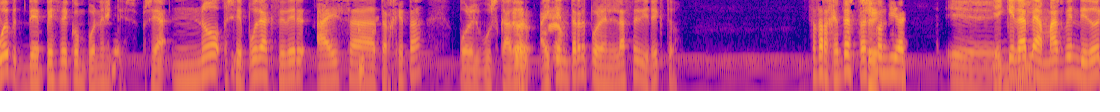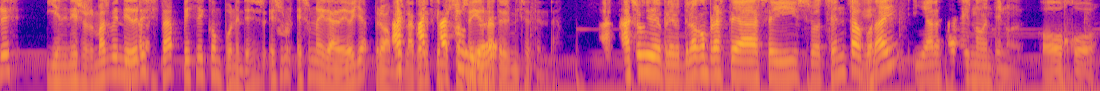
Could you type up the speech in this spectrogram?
web de PC Componentes. O sea, no se puede acceder a esa tarjeta por el buscador. Hay que entrar por enlace directo. Esta tarjeta está Sí. escondida. eh, Y hay que darle a más vendedores y en esos más vendedores está PC Componentes. Es, es un- es una idea de olla, pero vamos, la cosa es que hemos conseguido una ¿eh? 3070. Ha, ha subido de precio. Tú la compraste a 6.80 Sí. por ahí y ahora está a 6.99. Ojo.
